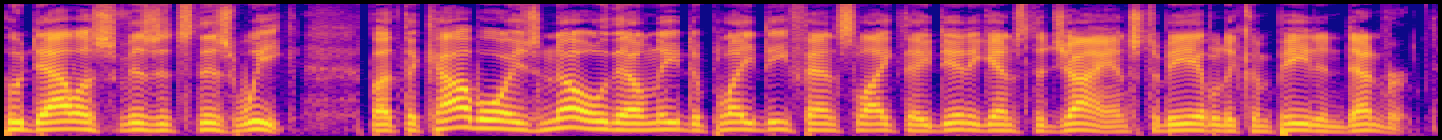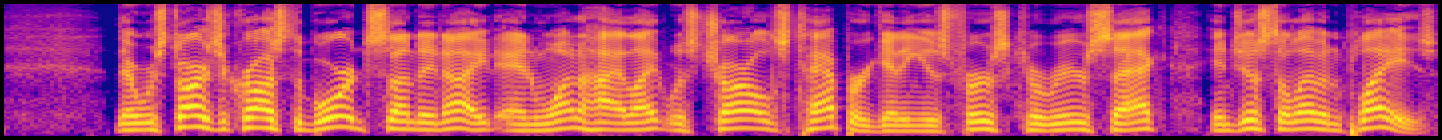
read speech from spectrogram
who Dallas visits this week. But the Cowboys know they'll need to play defense like they did against the Giants to be able to compete in Denver. There were stars across the board Sunday night, and one highlight was Charles Tapper getting his first career sack in just 11 plays.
